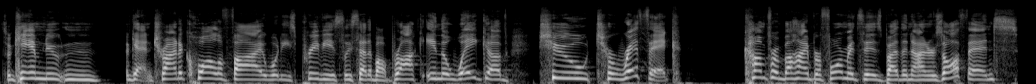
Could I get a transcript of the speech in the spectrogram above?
So Cam Newton, again, trying to qualify what he's previously said about Brock in the wake of two terrific come from behind performances by the Niners offense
